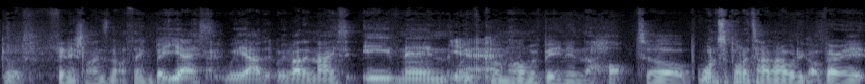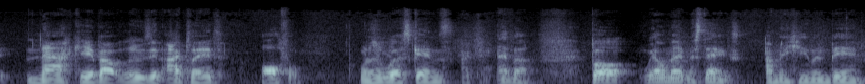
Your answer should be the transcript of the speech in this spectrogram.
good. Finish line's not a thing, but yes, okay. we had we've had a nice evening. Yeah. We've come home. We've been in the hot tub. Once upon a time, I would have got very narky about losing. I played awful. One of the worst games okay. ever. But we all make mistakes. I'm a human being.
